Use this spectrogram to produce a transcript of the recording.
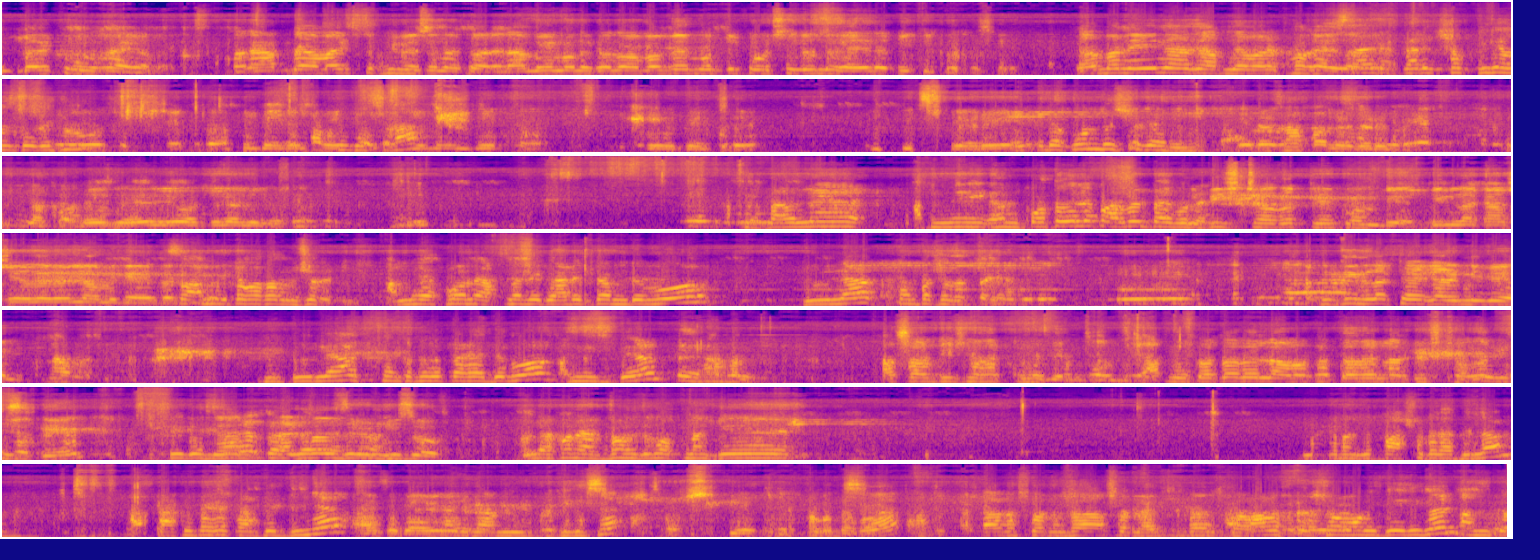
একবারে খুব হয়ে গেল। মানে আপনি আমার একটু বিবেচনা করেন আমি মনে করেন অভাবের মধ্যে পড়ছি জন্য গাড়িটা বিক্রি করতেছি। তার মানে এই না যে আপনি আমার ঠকাই যাবেন। গাড়ি সব ঠিক আছে এটা কোন দেশের গাড়ি? এটা জাপানের গাড়ি। জাপানের তাহলে আপনি এখন কত হলে পারবেন তাই বলে বিশ হাজার টাকা কম দিয়ে তিন লাখ আশি হাজার হলে আমি আচ্ছা, আমি। একটা কথা বিষয়। আমি এখন আপনাদের গাড়ির দাম দেবো দুই লাখ পঞ্চাশ হাজার টাকা। আপনি তিন লাখ টাকা গাড়ি নিবেন। দুই লাখ পঞ্চাশ হাজার টাকা দেবো আপনি দেন তাই হ্যাঁ বলেন আচ্ছা বিশ হাজার টাকা দিন আপনি কথা রইল আমার কথা রইল বিশ হাজার টাকা দিয়ে ঠিক আছে কিছু আমি এখন অ্যাডভান্স দেবো আপনাকে আপনাকে পাঁচশো টাকা দিলাম। আর বাকি টাকা কালকে দিয়ে আমি ঠিক আছে কাগজপত্র সময় দিয়ে দিবেন আমি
